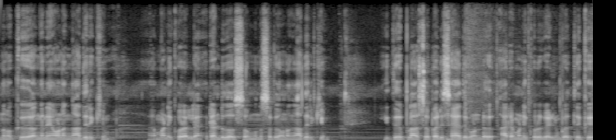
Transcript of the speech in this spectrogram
നമുക്ക് അങ്ങനെ ഉണങ്ങാതിരിക്കും. മണിക്കൂറല്ല രണ്ട് ദിവസം മൂന്ന് ദിവസമൊക്കെ ഉണങ്ങാതിരിക്കും. ഇത് പ്ലാസ്റ്റർ പാരിസ് ആയതുകൊണ്ട് അരമണിക്കൂർ കഴിയുമ്പോഴത്തേക്ക്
